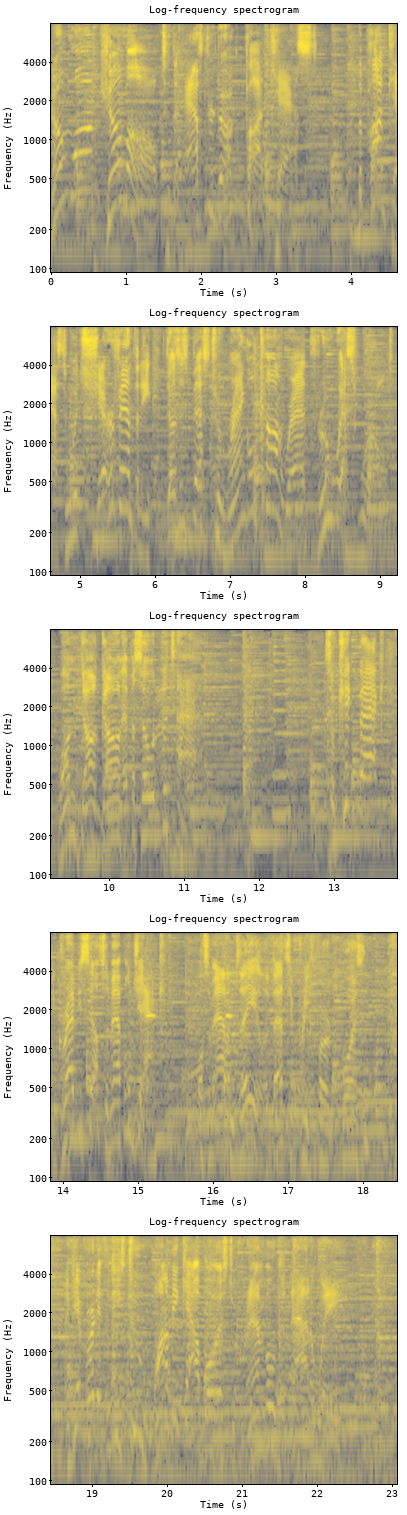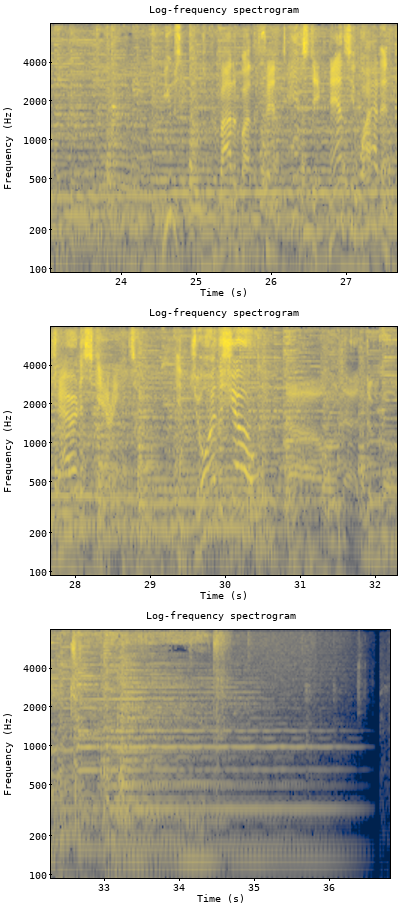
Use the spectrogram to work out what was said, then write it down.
Come one, come all to the After Dark Podcast. The podcast in which Sheriff Anthony does his best to wrangle Konrad through Westworld, one doggone episode at a time. So kick back and grab yourself some Apple Jack, or some Adam's Ale if that's your preferred poison, and get ready for these two wannabe cowboys to ramble the night away. Music was provided by the fantastic Nancy Wyatt and Jared Iscariot. Enjoy the show!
